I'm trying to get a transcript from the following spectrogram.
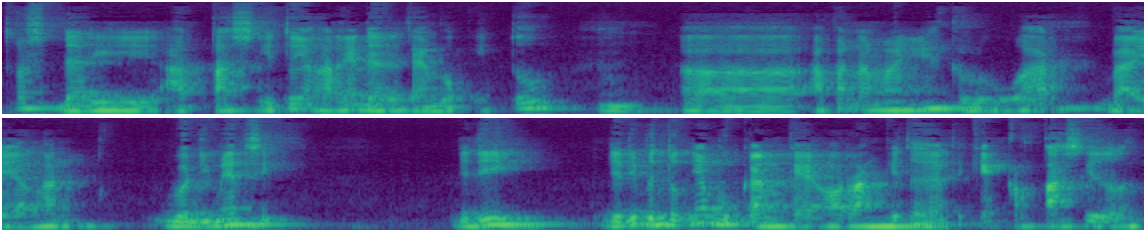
terus dari atas itu yang artinya dari tembok itu hmm. uh, apa namanya keluar bayangan dua dimensi jadi jadi bentuknya bukan kayak orang gitu ya tapi kayak kertas gitu loh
